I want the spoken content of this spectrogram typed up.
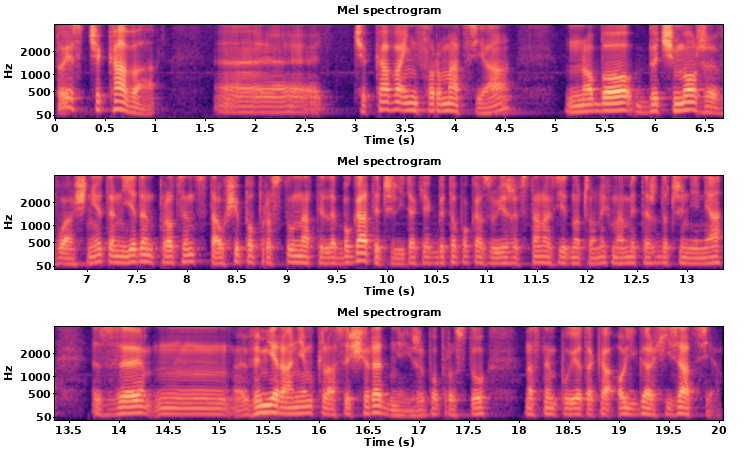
To jest ciekawa, e, ciekawa informacja, no bo być może właśnie ten 1% stał się po prostu na tyle bogaty, czyli tak jakby to pokazuje, że w Stanach Zjednoczonych mamy też do czynienia z mm, wymieraniem klasy średniej, że po prostu następuje taka oligarchizacja.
